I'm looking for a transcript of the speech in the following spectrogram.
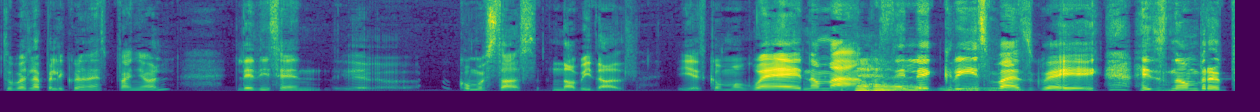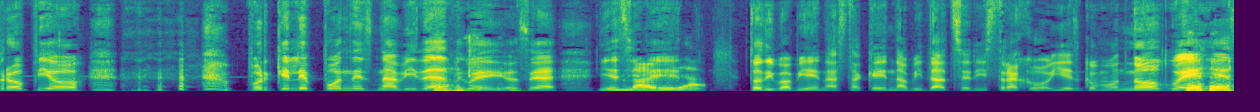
tú ves la película en español, le dicen, eh, ¿cómo estás? Navidad. Y es como, güey, no mames, dile. Christmas, güey, es nombre propio. ¿por qué le pones Navidad, güey? O sea, y así de, Navidad. todo iba bien hasta que Navidad se distrajo. Y es como, no, güey, es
